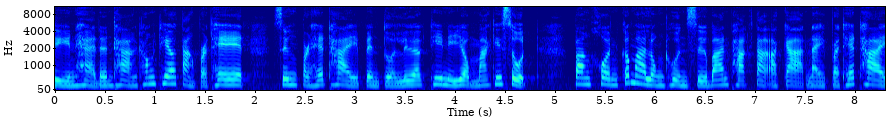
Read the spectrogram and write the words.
จีนแห่เดินทางท่องเที่ยวต่างประเทศ ซึ่งประเทศไทยเป็นตัวเลือกที่นิยมมากที่สุด บางคนก็มาลงทุนซื้อบ้านพักตากอากาศในประเทศไทย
